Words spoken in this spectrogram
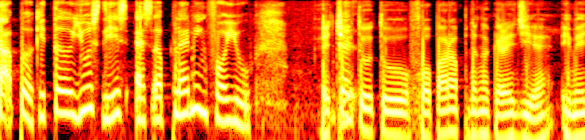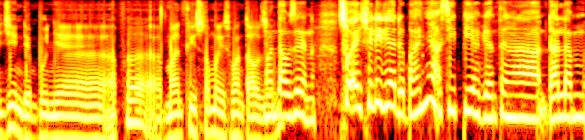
Tak apa kita use this as a planning for you. Actually to to for para pendengar KRG eh, imagine dia punya apa monthly installment is 1000. 1000. So actually dia ada banyak CPF yang tengah dalam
